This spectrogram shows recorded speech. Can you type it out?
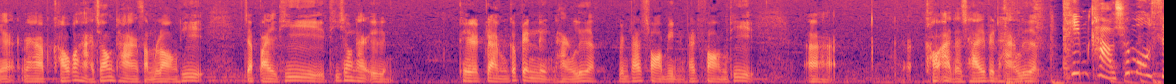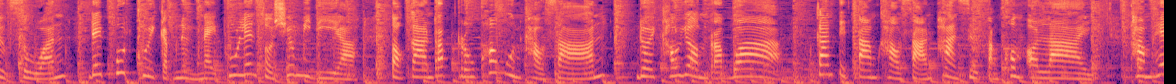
เงี้ยนะครับเขาก็หาช่องทางสำรองที่จะไปที่ที่ช่องทางอื่น เทเล gram ก็เป็นหนึ่งทางเลือก เป็นแพลตฟอร์มอีกหนึ่งแพลตฟอร์มที่เขาอาจจะใช้เป็นทางเลือก ทีมข่าวชั่วโมงสืบสวน ได้พูดคุยกับหนึ่งในผู้เล่นโซเชียลมีเดียต่อการรับรู้ข้อมูลข่าวสาร โดยเขายอมรับว่าการติดตามข่าวสารผ่านสื่อสังคมออนไลน์ทำให้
